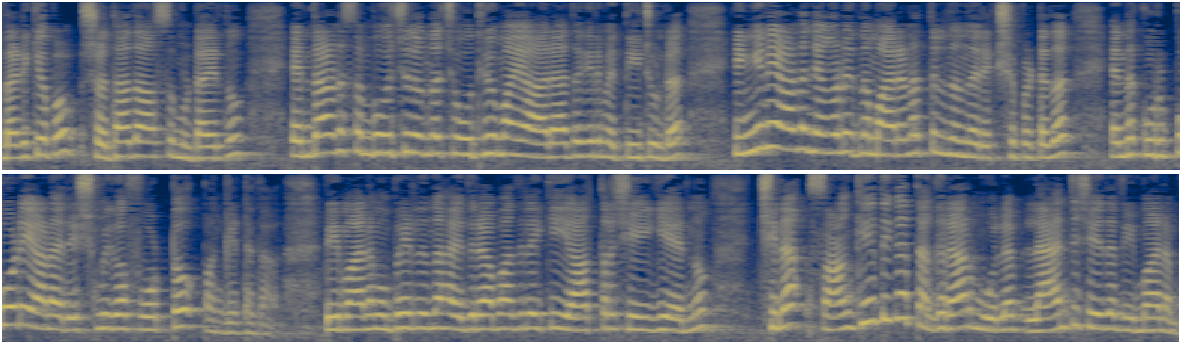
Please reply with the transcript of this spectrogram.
നടിക്കൊപ്പം ശ്രദ്ധാദാസും ഉണ്ടായിരുന്നു. എന്താണ് സംഭവിച്ചതെന്ന ചോദ്യവുമായി ആരാധകരും എത്തിയിട്ടുണ്ട്. ഇങ്ങനെയാണ് ഞങ്ങൾ ഇന്ന് മരണത്തിൽ നിന്ന് രക്ഷപ്പെട്ടത് എന്ന കുറിപ്പോടെയാണ് രശ്മിക ഫോട്ടോ പങ്കിട്ടത്. വിമാനം മുംബൈയിൽ നിന്ന് ഹൈദരാബാദിലേക്ക് യാത്ര ചെയ്യുകയായിരുന്നു. ചില സാങ്കേതിക തകരാർ മൂലം ലാൻഡ് ചെയ്ത വിമാനം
